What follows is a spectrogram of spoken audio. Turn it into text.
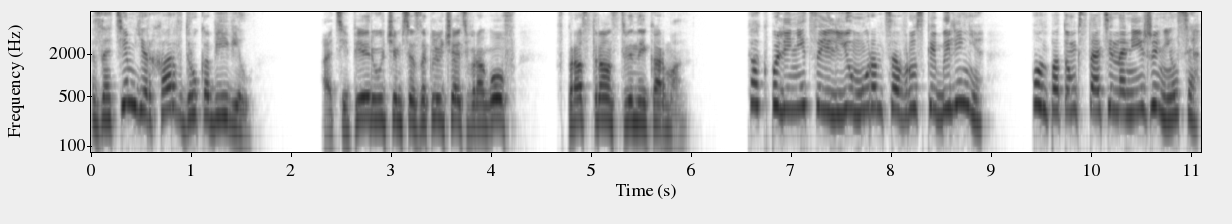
Затем Ерхар вдруг объявил. «А теперь учимся заключать врагов в пространственный карман». «Как полениться Илью Муромца в русской былине? Он потом, кстати, на ней женился».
